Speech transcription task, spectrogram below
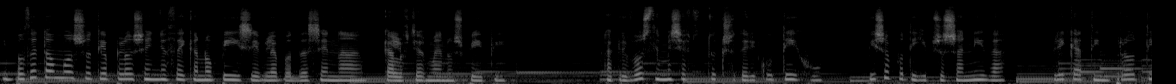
υποθέτω όμως ότι απλώς ένιωθα ικανοποίηση βλέποντας ένα καλοφτιαγμένο σπίτι. Ακριβώς στη μέση αυτού του εξωτερικού τείχου, πίσω από τη γυψοσανίδα, βρήκα την πρώτη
